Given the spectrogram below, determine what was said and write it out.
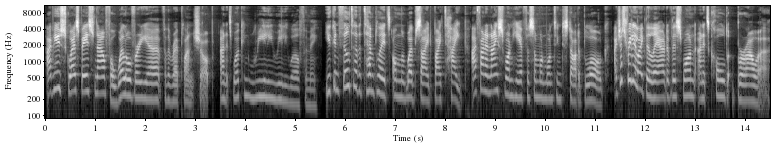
I've used Squarespace now for well over a year for the Red Plant shop, and it's working really, really well for me. You can filter the templates on the website by type. I found a nice one here for someone wanting to start a blog. I just really like the the layout of this one, and it's called Brower.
